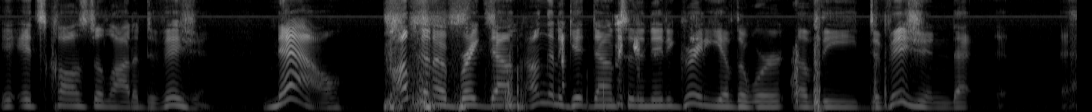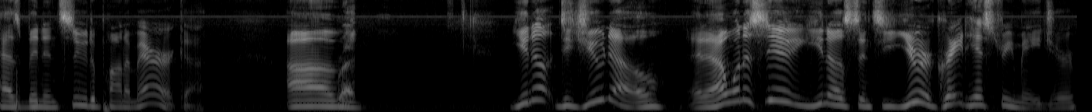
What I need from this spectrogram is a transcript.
it, it's caused a lot of division. Now, I'm gonna break down. I'm gonna get down to the nitty gritty of the word of the division that has been ensued upon America. Um, Right. You know, did you know? And I want to see you know, since you're a great history major,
